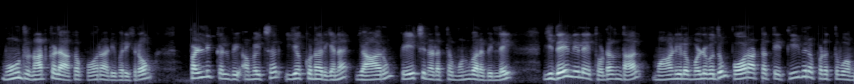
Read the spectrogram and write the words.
மூன்று நாட்களாக போராடி வருகிறோம். பள்ளிக்கல்வி அமைச்சர் இயக்குனர் என யாரும் பேச்சு நடத்த முன்வரவில்லை. இதே நிலை தொடர்ந்தால் மாநிலம் முழுவதும் போராட்டத்தை தீவிரப்படுத்துவோம்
